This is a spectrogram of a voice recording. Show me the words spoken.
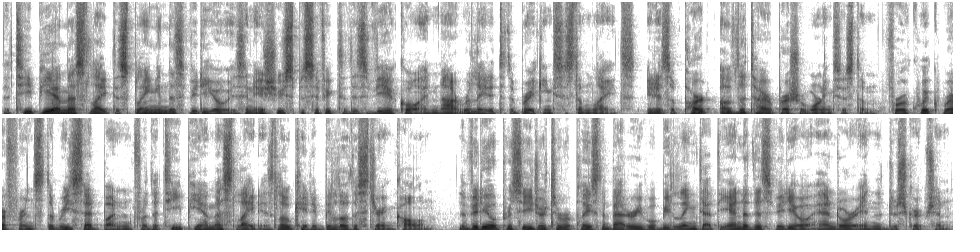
The TPMS light displaying in this video is an issue specific to this vehicle and not related to the braking system lights. It is a part of the tire pressure warning system. For a quick reference, the reset button for the TPMS light is located below the steering column. The video procedure to replace the battery will be linked at the end of this video and or in the description.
